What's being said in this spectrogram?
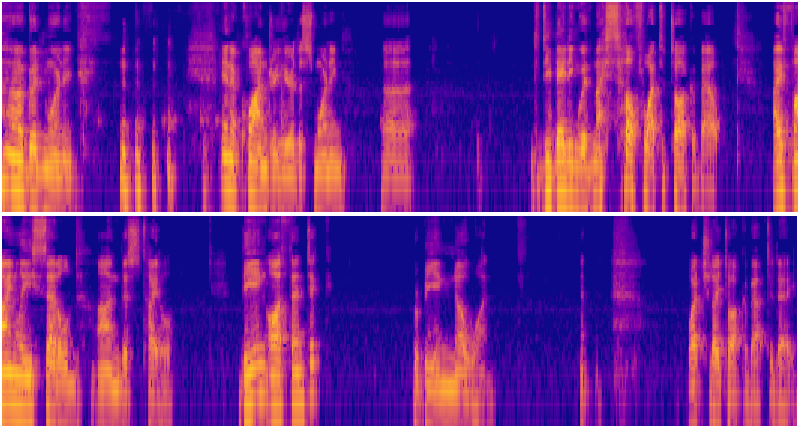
Oh, good morning. In a quandary here this morning, uh, debating with myself what to talk about. I finally settled on this title Being Authentic or Being No One. what should I talk about today?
